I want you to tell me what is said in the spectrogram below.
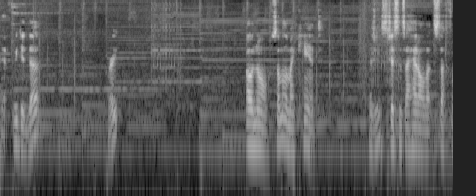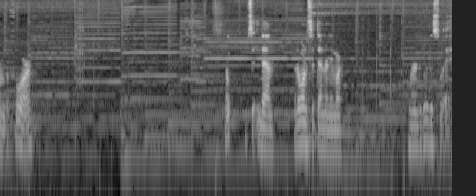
Yeah, we did that. Right? Oh no, some of them I can't. I guess just since I had all that stuff from before. Oh, I'm sitting down. I don't want to sit down anymore. I wanted to go this way.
